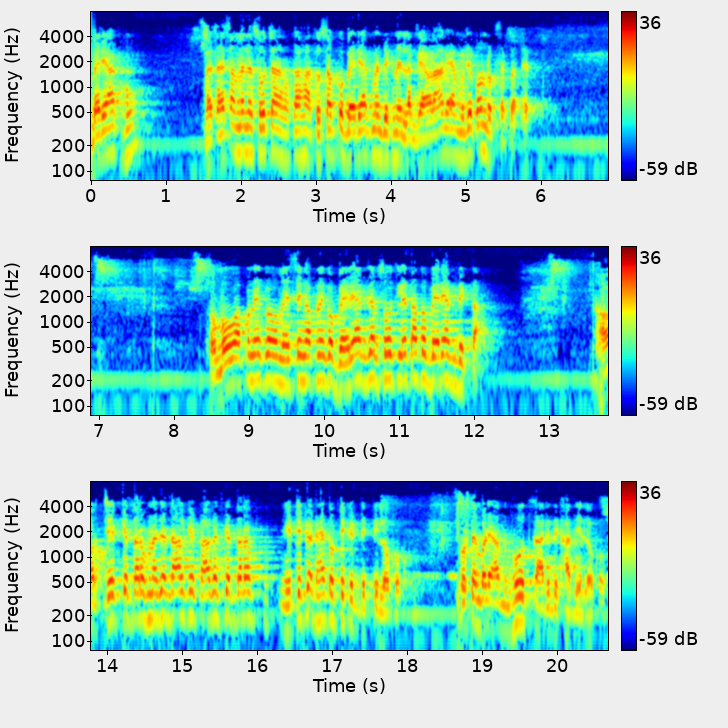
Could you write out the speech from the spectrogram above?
बेरियाक हूँ। बस ऐसा मैंने सोचा, कहा तो सबको बेरियाक में दिखने लग गया, और आ गया, मुझे कौन रोक सकता था तो वो अपने को, मैसिंग अपने को बेरियाक जब सोच लेता तो बेरियाक दिखता। और चेक के तरफ़ नज़र डाल के कागज़ के तरफ़, ये टिकट है तो टिकट दिखती लोगों को। उसने बड़े अद्भुत कार्य दिखा दिए लोगों को।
